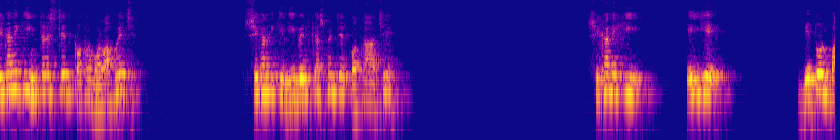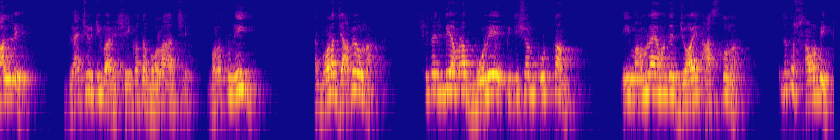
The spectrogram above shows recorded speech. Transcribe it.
সেখানে কি ইন্টারেস্টের কথা বলা হয়েছে? সেখানে কি লিভ এনক্যাশমেন্টের কথা আছে? সেখানে কি এই যে বেতন বাড়লে গ্র্যাচুইটি বাড়ে, সেই কথা বলা আছে? বলা তো নেই। আর বলা যাবেও না। সেটা যদি আমরা বলে পিটিশন করতাম, এই মামলায় আমাদের জয় আসতো না। এটা তো স্বাভাবিক।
